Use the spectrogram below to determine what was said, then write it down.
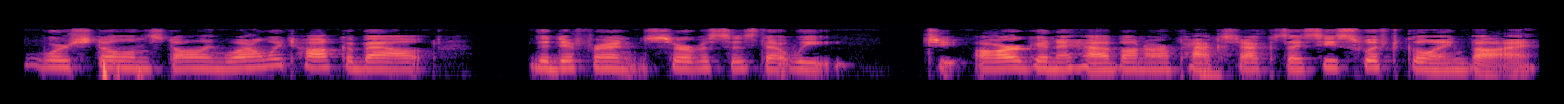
were still installing, why don't we talk about the different services that we are going to have on our Packstack? Because I see Swift going by.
